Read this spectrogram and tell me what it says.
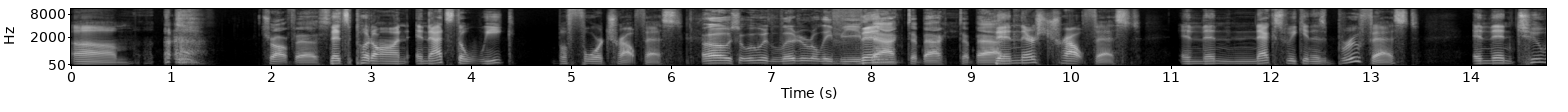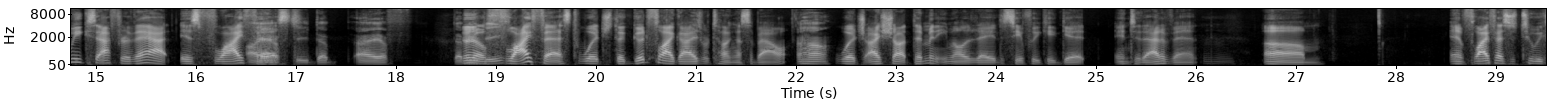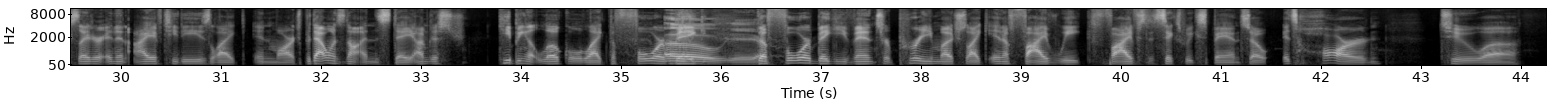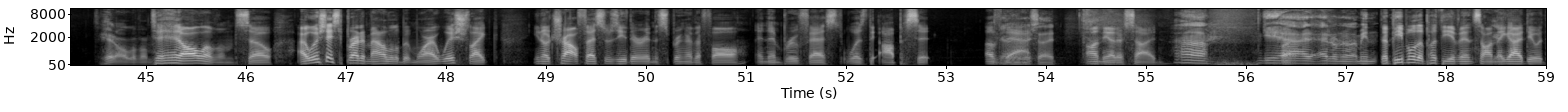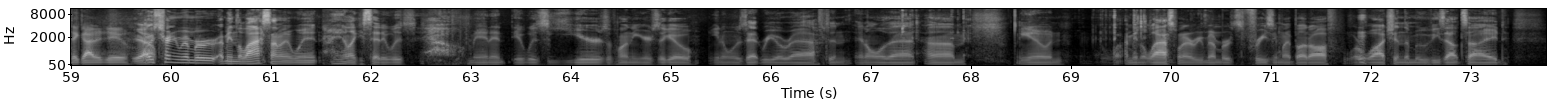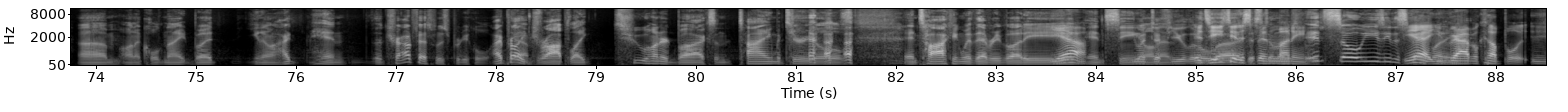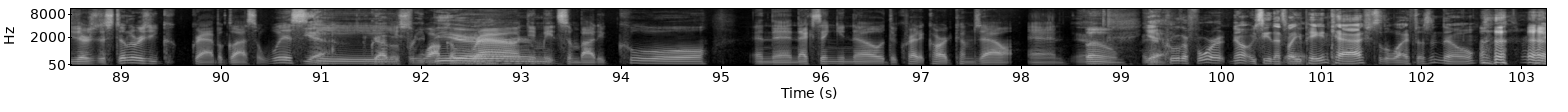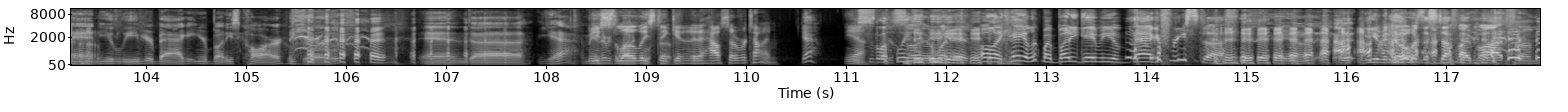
huh. Um, Trout Fest. that's put on, and that's the week before Trout Fest. oh, so it would literally be Then- back to back to back. Then there's Trout Fest, and then next weekend is Brew Fest, and then two weeks after that is Fly Fest. IFD, IF, No, no, Fly Fest, which the Good Fly guys were telling us about, uh huh. which I shot them an email today to see if we could get into that event. Um, and Fly Fest is two weeks later, and then IFTD is like in March, but that one's not in the state. I'm just keeping it local. Like the four big Oh yeah, yeah. the four big events are pretty much like in a five week, five to six week span. So it's hard to uh, hit all of them. to hit all of them. So I wish they spread them out a little bit more. I wish like you know Trout Fest was either in the spring or the fall, and then Brew Fest was the opposite of on the other that side. on the other side. Uh, yeah, I, I don't know. I mean, The people that put the events on, they got to do what they got to do. yeah. I was trying to remember. I mean, the last time I went, man, like I said, it was, oh, man, it, it was years upon years ago. You know, it was at Rio Raft and, and all of that. Um, you know, and I mean, the last one I remember is freezing my butt off or watching the movies outside um, on a cold night. But you know, I man, the Trout Fest was pretty cool. I probably Yeah. dropped like. 200 bucks and tying materials and talking with everybody Yeah. and, and seeing you went all to a few little. It's easy uh, to spend money. it's so easy to spend Yeah, money. you grab a couple. There's distilleries. You grab a glass of whiskey. Yeah, Grab a you s- free walk around. You meet somebody cool, and then next thing you know, the credit card comes out, and Yeah. boom. And Yeah. you're cooler for it. No, you see, that's why you pay in cash, so the wife doesn't know, and you leave your bag in your buddy's car who drove, and uh, yeah, I mean, you there was a lot of slowly cool sneak stuff. into the house over time. Yeah. Yeah. You slowly Slowly did went- it. oh, like hey, look, my buddy gave me a bag of free stuff. you know, even though it was the stuff I bought from,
